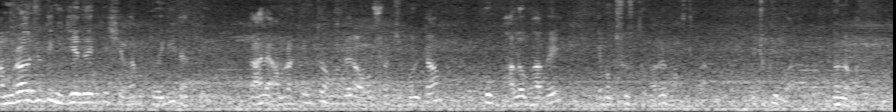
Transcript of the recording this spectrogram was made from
আমরাও যদি নিজেদেরকে সেভাবে তৈরি রাখি, তাহলে আমরা কিন্তু আমাদের অবসর জীবনটাও খুব ভালোভাবে এবং সুস্থভাবে বাঁচতে পারব। এটুকুই বলা ধন্যবাদ।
